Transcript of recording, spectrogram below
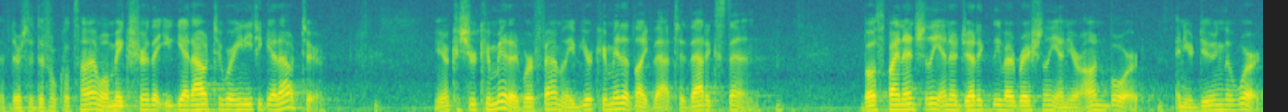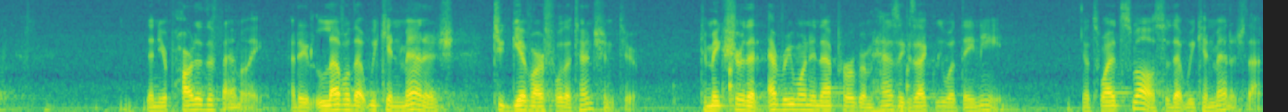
If there's a difficult time, we'll make sure that you get out to where you need to get out to. You know, because you're committed. We're family. If you're committed like that, to that extent, both financially, energetically, vibrationally, and you're on board and you're doing the work, then you're part of the family at a level that we can manage to give our full attention to, to make sure that everyone in that program has exactly what they need. That's why it's small, so that we can manage that,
